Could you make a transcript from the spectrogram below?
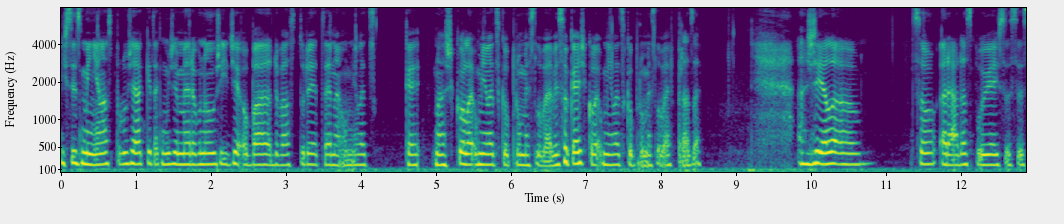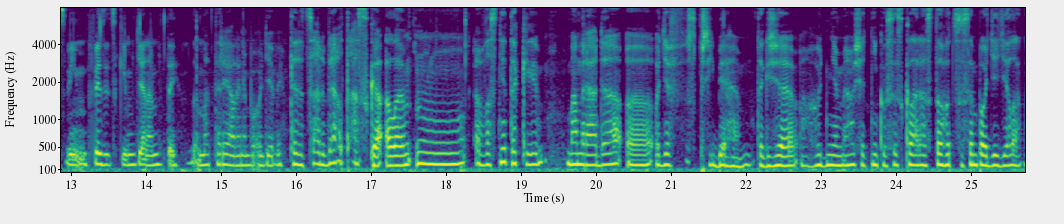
Když jsi zmínila spolužáky, tak můžeme rovnou říct, že oba dva studujete na umělecké, na škole umělecko-průmyslové, Vysoké škole umělecko-průmyslové v Praze. A žil co ráda spojuješ se se svým fyzickým tělem, ty materiály nebo oděvy? To je docela dobrá otázka, ale mm, vlastně taky mám ráda uh, oděv s příběhem, takže hodně mého šatníku se skládá z toho, co jsem podědila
